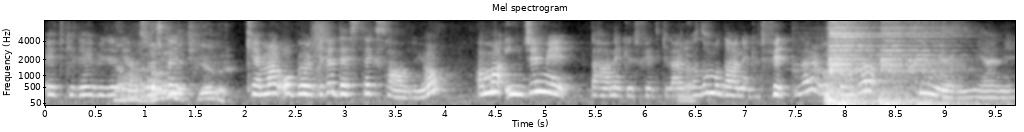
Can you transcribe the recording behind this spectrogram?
etkileyebilir Yani yani. Sonuçta etkiliyordur. kemer o bölgede destek sağlıyor. Ama ince mi daha negatif etkiler, Evet. kalın mı daha negatif etkiler o konuda bilmiyorum yani.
